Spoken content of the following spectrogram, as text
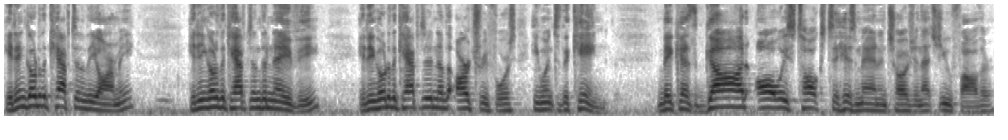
He didn't go to the captain of the army, he didn't go to the captain of the navy, he didn't go to the captain of the archery force, he went to the king. Because God always talks to his man in charge, and that's you, father.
